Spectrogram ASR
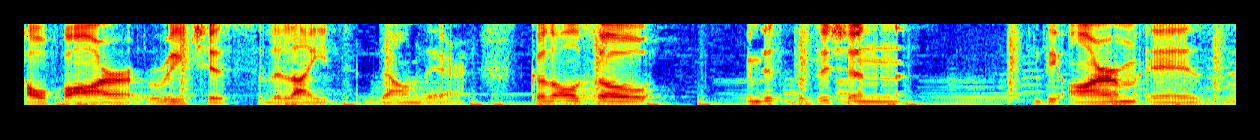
How far reaches the light down there? Because also in this position, the arm is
